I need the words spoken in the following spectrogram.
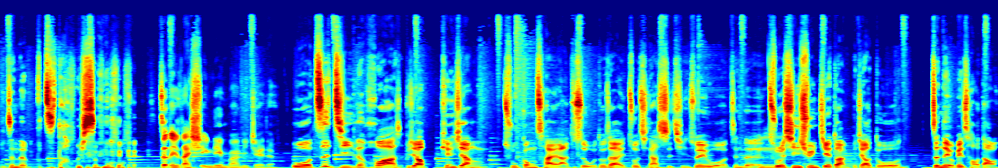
我真的不知道为什么。真的有在训练吗？你觉得？我自己的话比较偏向出公差啦，就是我都在做其他事情，所以我真的、嗯、除了新训阶段比较多，真的有被吵到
